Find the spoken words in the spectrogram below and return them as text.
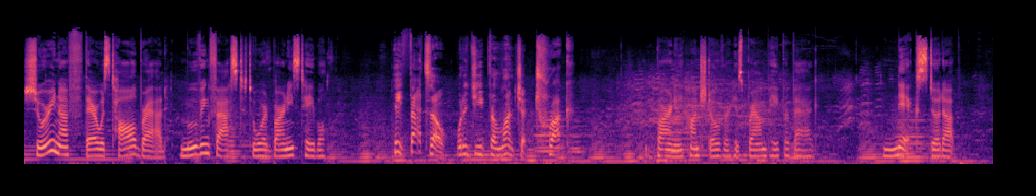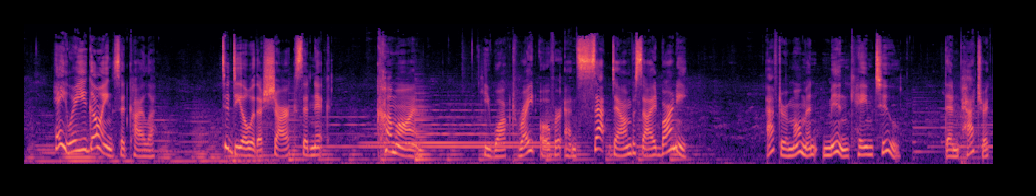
Sure enough, there was tall Brad, moving fast toward Barney's table. Hey, Fatso, what did you eat for lunch? A truck? Barney hunched over his brown paper bag. Nick stood up. Hey, where are you going? said Kyla. To deal with a shark, said Nick. Come on. He walked right over and sat down beside Barney. After a moment, Min came too. Then Patrick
